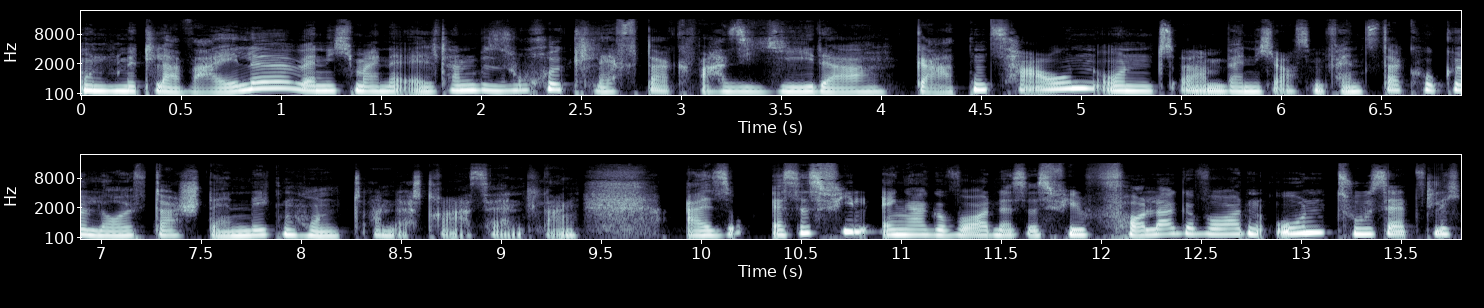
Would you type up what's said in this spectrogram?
Und mittlerweile, wenn ich meine Eltern besuche, kläfft da quasi jeder Gartenzaun. Und ähm, wenn ich aus dem Fenster gucke, läuft da ständig ein Hund an der Straße entlang. Also es ist viel enger geworden, es ist viel voller geworden. Und zusätzlich,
